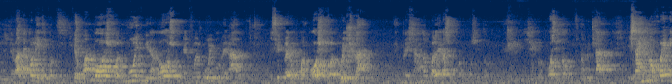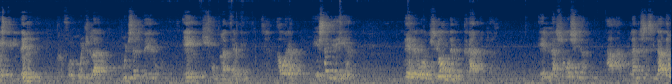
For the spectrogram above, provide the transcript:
en el debate político, que Juan Bosch fue muy cuidadoso, que él fue muy moderado. Es decir, pero Juan Bosch fue muy claro, expresando cuál era su propósito, propósito fundamental. Quizás no fue estridente, pero fue muy claro, muy certero en su planteamiento. Ahora, esa idea de revolución democrática, él la asocia a la necesidad de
